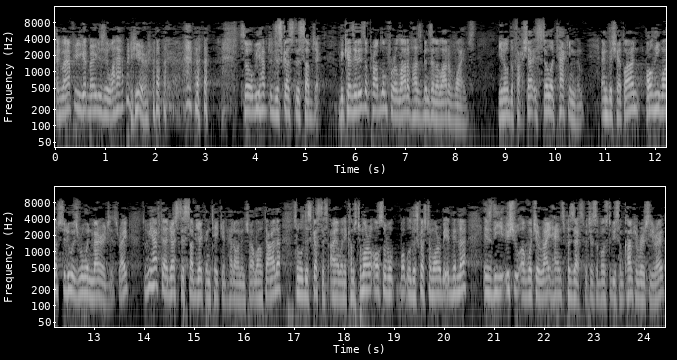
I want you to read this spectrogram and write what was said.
And after you get married, you say, what happened here? so we have to discuss this subject. Because it is a problem for a lot of husbands and a lot of wives. You know, the fahsha is still attacking them. And the shaitan, all he wants to do is ruin marriages, right? So we have to address this subject and take it head on, inshallah ta'ala. So we'll discuss this ayah when it comes tomorrow. Also, what we'll discuss tomorrow, bi'idhnillah, is the issue of what your right hands possess, which is supposed to be some controversy, right?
